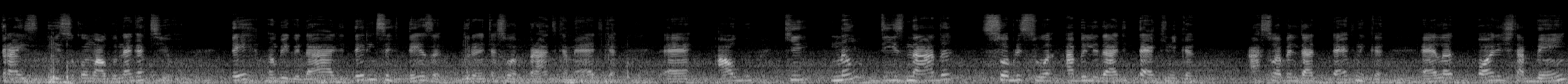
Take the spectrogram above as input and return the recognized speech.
traz isso como algo negativo. Ter ambiguidade, ter incerteza durante a sua prática médica é algo que não diz nada sobre sua habilidade técnica. A sua habilidade técnica, ela pode estar bem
